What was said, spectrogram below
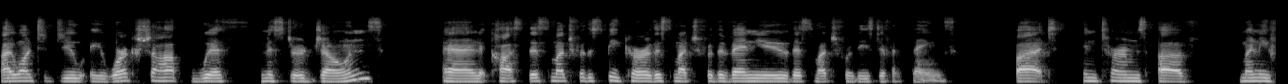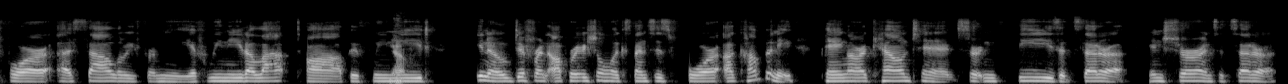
I want to do a workshop with Mr. Jones, and it costs this much for the speaker, this much for the venue, this much for these different things. But in terms of money for a salary for me, if we need a laptop, if we yeah. need you know different operational expenses for a company paying our accountant, certain fees, et cetera, insurance, et cetera.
